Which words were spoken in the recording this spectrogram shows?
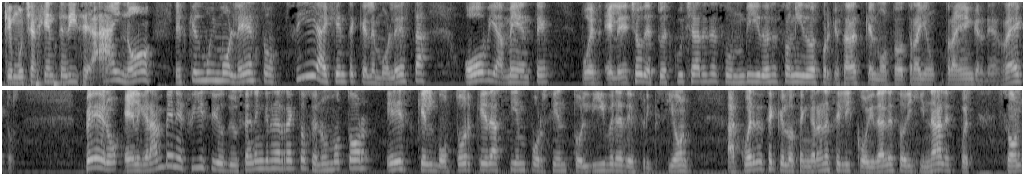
que mucha gente dice, ay no, es que es muy molesto. Sí, hay gente que le molesta. Obviamente, pues el hecho de tú escuchar ese zumbido, ese sonido, es porque sabes que el motor trae, trae engranes rectos. Pero el gran beneficio de usar engranes rectos en un motor es que el motor queda 100% libre de fricción. Acuérdense que los engranes helicoidales originales pues son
